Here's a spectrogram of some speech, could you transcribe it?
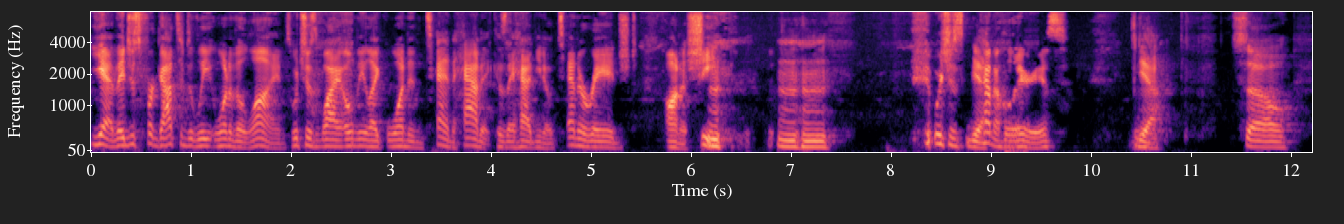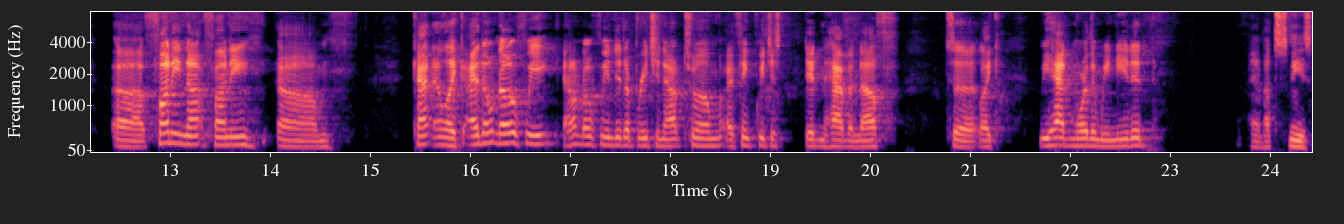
yeah, they just forgot to delete one of the lines, which is why only like one in ten had it because they had, you know, ten arranged on a sheet, Mm-hmm. which is Yeah. kind of hilarious. Yeah. So uh funny, not funny. Um kind of like I don't know if we I don't know if we ended up reaching out to him. I think we just didn't have enough to like we had more than we needed. I'm about to sneeze.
